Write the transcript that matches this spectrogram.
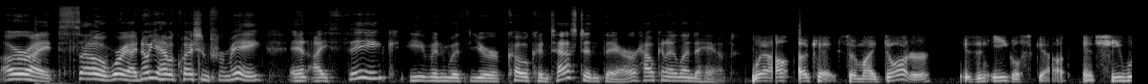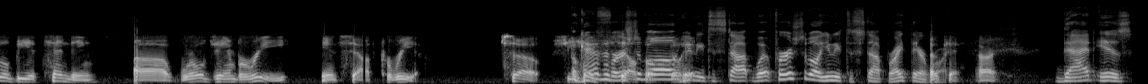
All right. So, Roy, I know you have a question for me, and I think even with your co contestant there, how can I lend a hand? Well, okay. So my daughter is an Eagle Scout, and she will be attending uh, World Jamboree in South Korea. So she Okay, has a first cell of phone. all, Go you need to stop. What? First of all, you need to stop right there, Roy. Okay, all right. That is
